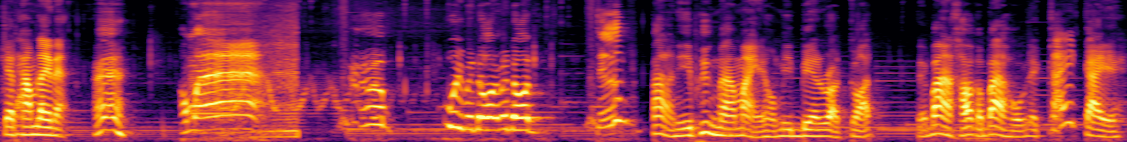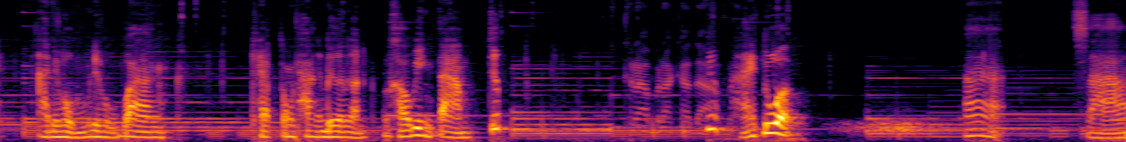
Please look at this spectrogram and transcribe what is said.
แกทำอะไรเนี่ยฮะเอามา บอุ้ยไม่โดนไม่โดนจึ๊บบ้านหลังนี้เพิ่งมาใหม่ผมมีเบนรอดก็อดแต่บ้านเขากับบ้านผมเนี่ยใกล้ไกลอะเดี๋ยวผมเดี๋ยวผมวางแท็บตรงทางเดินก่อนเขาวิ่งตามจึ๊บจึ๊บหายตัวห้าสาม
